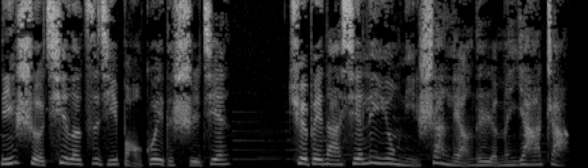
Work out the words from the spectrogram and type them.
你舍弃了自己宝贵的时间，却被那些利用你善良的人们压榨。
